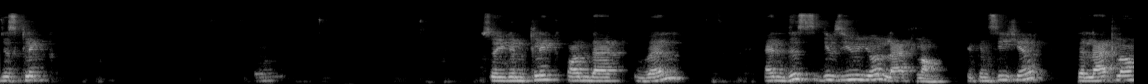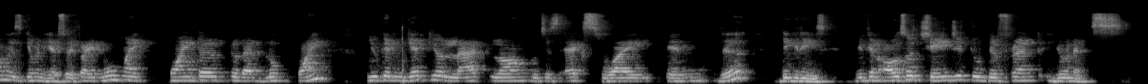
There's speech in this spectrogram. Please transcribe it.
Just click So you can click on that well, and this gives you your lat long. You can see here, the lat long is given here. So if I move my pointer to that blue point, you can get your lat long, which is X, Y in the degrees. You can also change it to different units,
